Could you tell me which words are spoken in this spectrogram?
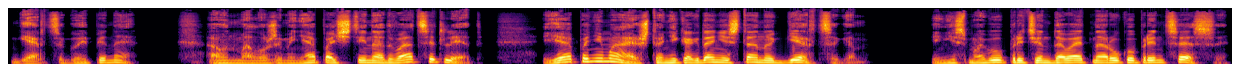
герцогу Эпине, а он моложе меня почти на двадцать лет. Я понимаю, что никогда не стану герцогом и не смогу претендовать на руку принцессы,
